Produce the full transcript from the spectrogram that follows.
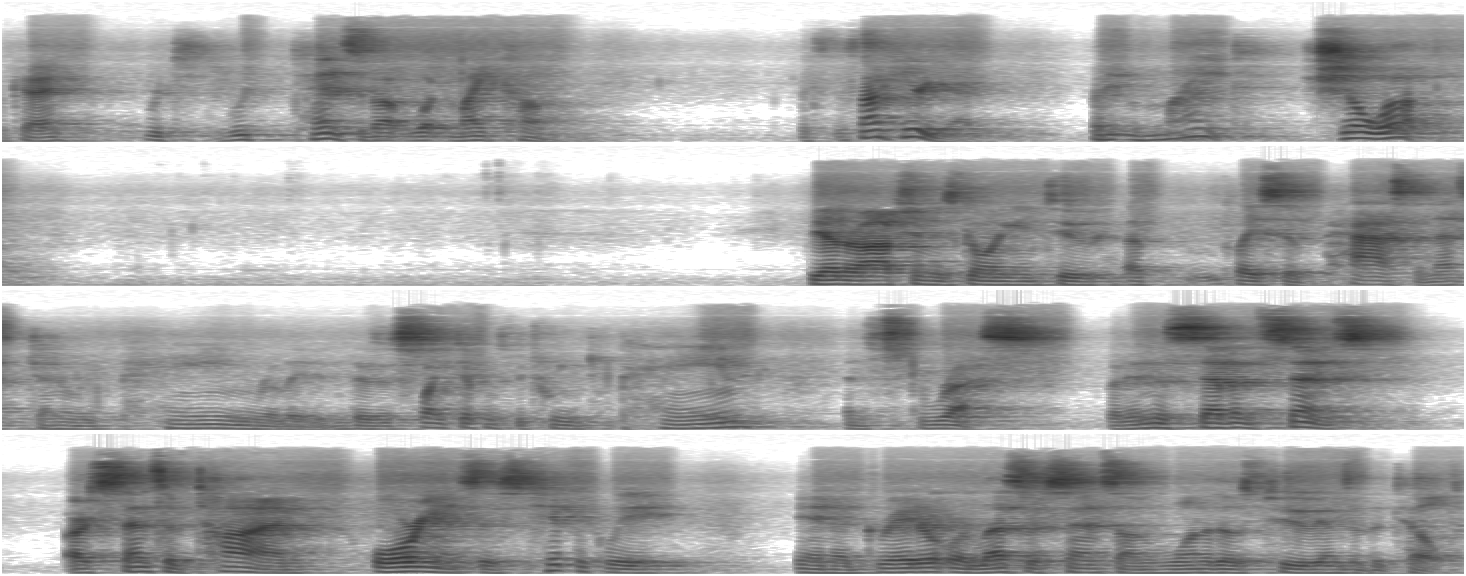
Okay? We're, we're tense about what might come. It's, it's not here yet, but it might show up. The other option is going into a place of past, and that's generally pain related. There's a slight difference between pain and stress. But in the seventh sense, our sense of time orients us typically in a greater or lesser sense on one of those two ends of the tilt.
